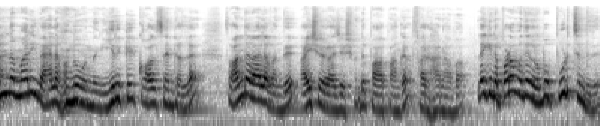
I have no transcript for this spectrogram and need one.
அந்த மாதிரி வேலை வந்து ஒன்று இருக்குது கால் சென்டரில் ஸோ அந்த வேலை வந்து ஐஸ்வர்யா ராஜேஷ் வந்து பார்ப்பாங்க ஃபர்ஹானாவா லைக் இந்த படம் வந்து எனக்கு ரொம்ப பிடிச்சிருந்தது.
